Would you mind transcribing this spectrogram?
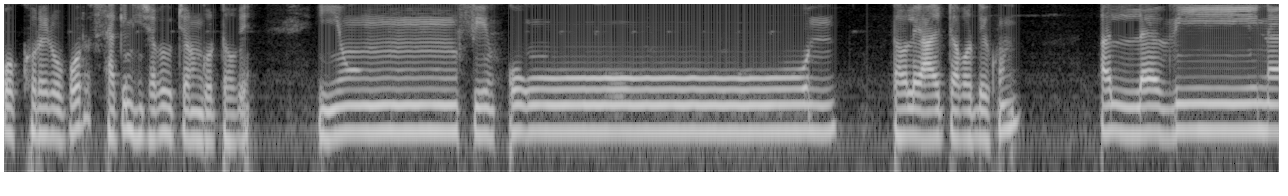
অক্ষরের ওপর সাকিন হিসাবে উচ্চারণ করতে হবে। ইউফিকুন তাহলে আয়টা আবার দেখুন আল্লাযীনা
